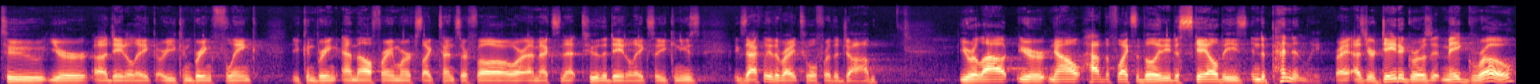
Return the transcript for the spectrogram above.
to your uh, data lake, or you can bring Flink. You can bring ML frameworks like TensorFlow or MXNet to the data lake, so you can use exactly the right tool for the job. You're allowed, you now have the flexibility to scale these independently, right? As your data grows, it may grow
